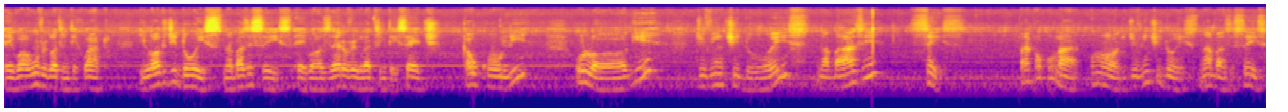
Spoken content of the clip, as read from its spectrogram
é igual a 1,34 e log de 2 na base 6 é igual a 0,37, calcule o log de 22 na base 6. Para calcular o log de 22 na base 6,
